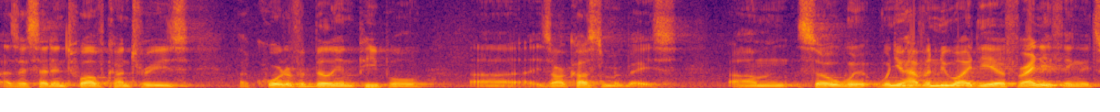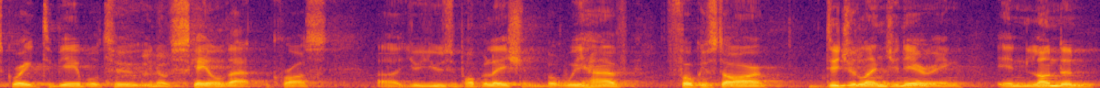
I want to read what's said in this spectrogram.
as I said, in 12 countries, a quarter of a billion people uh, is our customer base. Um, so when, you have a new idea for anything, it's great to be able to, you know, scale that across uh, your user population. But we have focused our digital engineering in London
